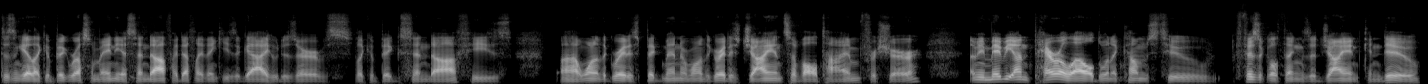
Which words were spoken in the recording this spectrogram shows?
doesn't get like a big WrestleMania send off. I definitely think he's a guy who deserves like a big send off. He's uh, one of the greatest big men or one of the greatest giants of all time for sure. I mean, maybe unparalleled when it comes to physical things a giant can do.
